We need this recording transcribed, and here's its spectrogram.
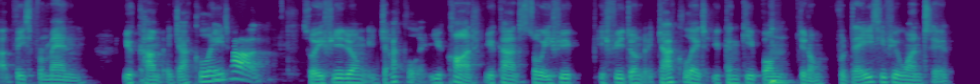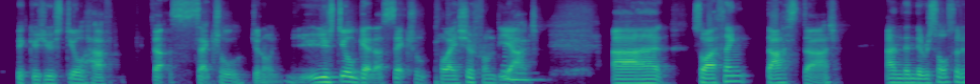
at least for men, you can't You ejaculate. can't. So if you don't ejaculate, you can't. You can't. So if you if you don't ejaculate, you can keep on, you know, for days if you want to, because you still have that sexual, you know, you you still get that sexual pleasure from the Mhm. act. Uh, so I think that's that. And then there is also the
